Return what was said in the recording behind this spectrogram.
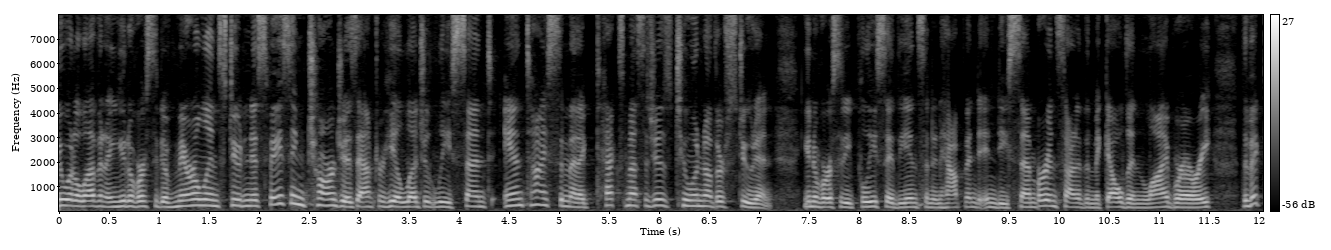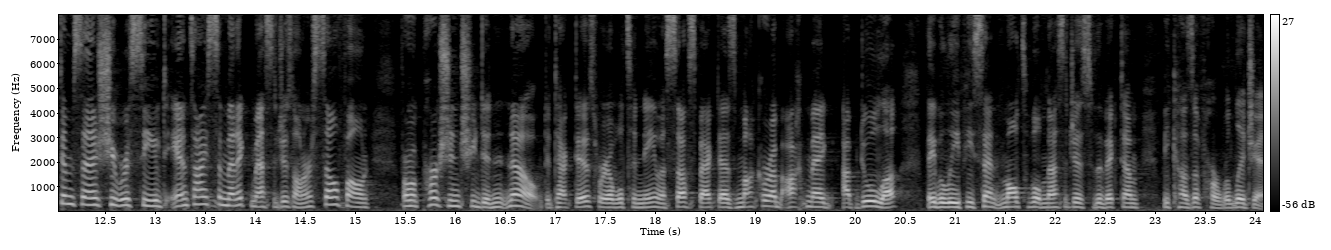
New at 11, a University of Maryland student is facing charges after he allegedly sent anti-Semitic text messages to another student. University police say the incident happened in December inside of the McKeldin Library. The victim says she received anti-Semitic messages on her cell phone from a person she didn't know. Detectives were able to name a suspect as Muqarrab Ahmed Abdullah. They believe he sent multiple messages to the victim because of her religion.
